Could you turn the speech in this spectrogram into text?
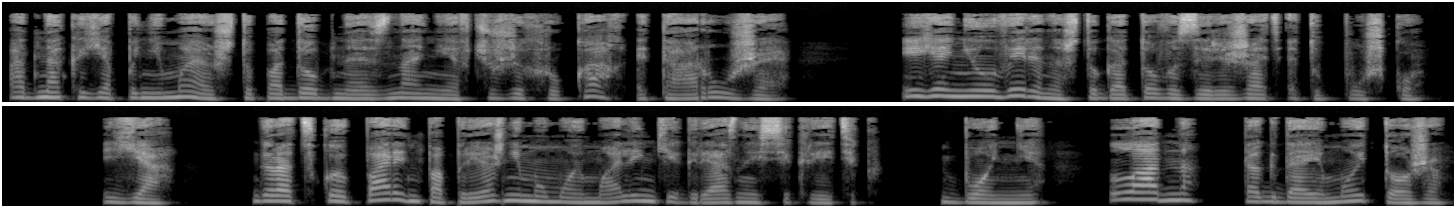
Однако я понимаю, что подобное знание в чужих руках — это оружие. и я не уверена, что готова заряжать эту пушку. Я. Городской парень по-прежнему мой маленький грязный секретик. Бонни. Ладно, тогда и мой тоже.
